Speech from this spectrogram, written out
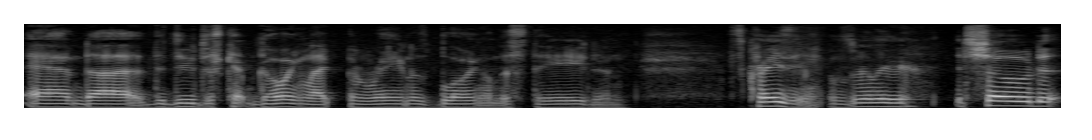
and uh, the dude just kept going like the rain was blowing on the stage, and it's crazy. It was really it showed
